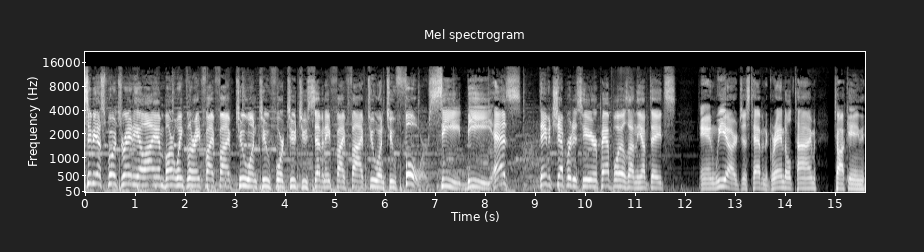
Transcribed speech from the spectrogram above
CBS Sports Radio. I am Bart Winkler, 855 212 4227, 855 212 4CBS. David Shepard is here. Pat Boyle's on the updates. And we are just having a grand old time talking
